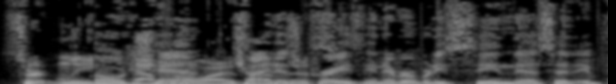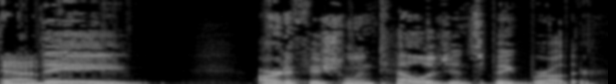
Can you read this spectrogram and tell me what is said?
certainly Oh, China, capitalized on China's this. crazy, and everybody's seen this. And if And- they artificial intelligence, big brother.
